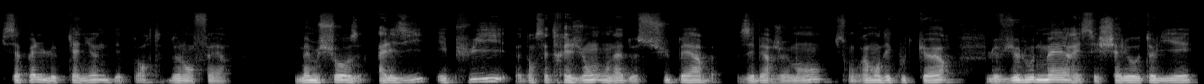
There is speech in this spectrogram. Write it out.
qui s'appelle le canyon des portes de l'enfer. Même chose, allez-y. Et puis, dans cette région, on a de superbes hébergements qui sont vraiment des coups de cœur. Le Vieux Loup de Mer et ses chalets hôteliers,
